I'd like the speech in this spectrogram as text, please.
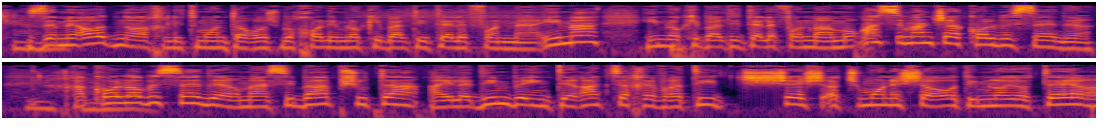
כן. זה מאוד נוח לטמון את הראש בחול אם לא קיבלתי טלפון מהאימא, אם לא קיבלתי טלפון מהמורה, סימן שהכל בסדר. נכון. הכל לא בסדר, מהסיבה הפשוטה, הילדים באינטראקציה חברתית 6 עד 8 שעות, אם לא יותר.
